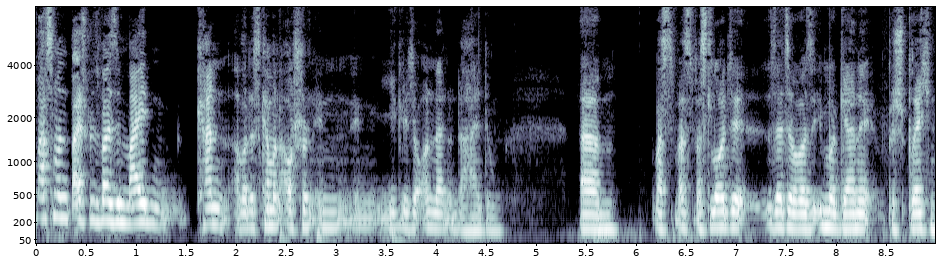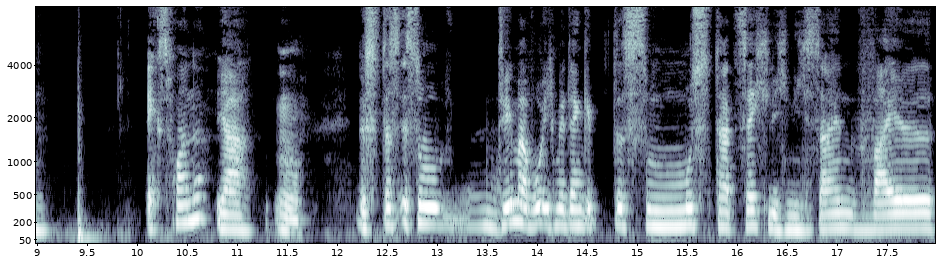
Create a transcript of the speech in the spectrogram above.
was man beispielsweise meiden kann, aber das kann man auch schon in, in jeglicher Online-Unterhaltung, ähm, was, was, was Leute seltsamerweise immer gerne besprechen. Ex-Freunde? Ja, Hm. das, das ist so ein Thema, wo ich mir denke, das muss tatsächlich nicht sein, weil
